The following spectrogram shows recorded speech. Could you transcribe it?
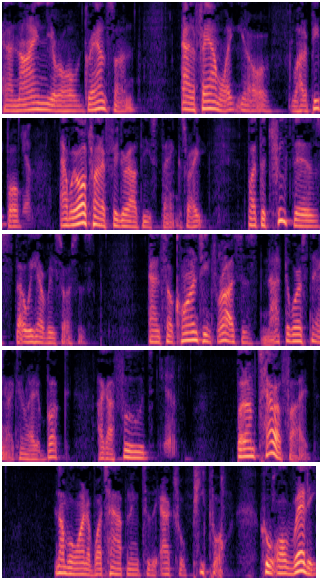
and a nine-year-old grandson, and a family, you know, a lot of people, Yeah. and we're all trying to figure out these things, right? But the truth is that we have resources. And so quarantine for us is not the worst thing. I can write a book. I got food. Yeah. But I'm terrified, number one, of what's happening to the actual people who already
